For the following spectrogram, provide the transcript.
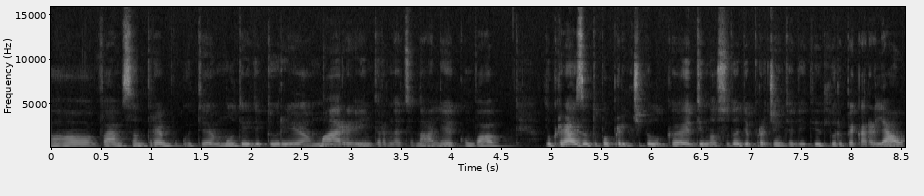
Uh, voiam să întreb, uite, multe edituri mari internaționale cumva lucrează după principiul că din 100 de procente de titluri pe care le au,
